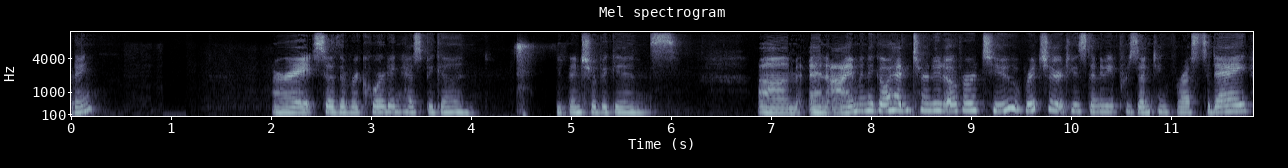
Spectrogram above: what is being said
All right, so the recording has begun. The adventure begins. Um, and I'm going to go ahead and turn it over to Richard, who's going to be presenting for us today.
